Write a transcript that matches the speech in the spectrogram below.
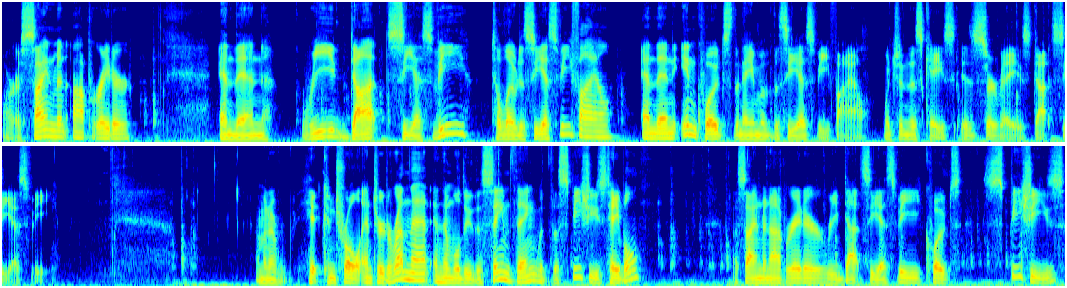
our assignment operator, and then read.csv to load a CSV file, and then in quotes the name of the CSV file, which in this case is surveys.csv. I'm going to hit Control Enter to run that, and then we'll do the same thing with the species table. Assignment operator, read.csv, quotes, species.csv,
